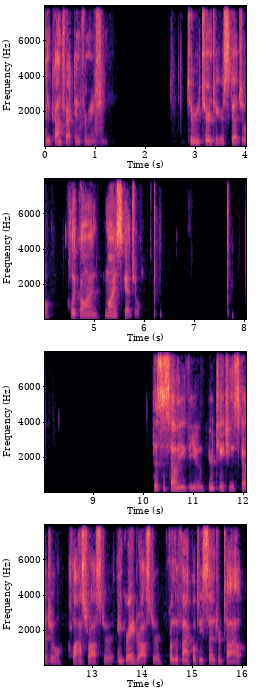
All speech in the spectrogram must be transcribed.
and contract information. To return to your schedule, click on My Schedule. This is how you view your teaching schedule, class roster, and grade roster from the Faculty Center tile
